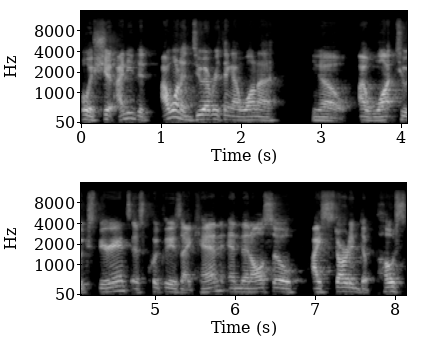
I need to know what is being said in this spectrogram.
holy shit, I need to. I want to do everything I want to. You know, I want to experience as quickly as I can, and then also I started to post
